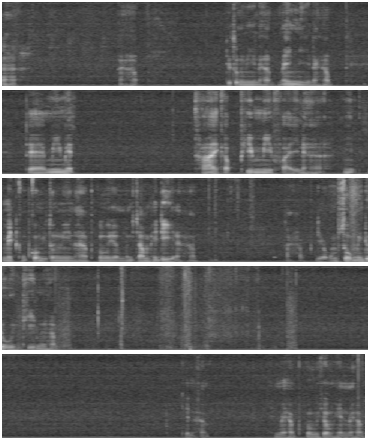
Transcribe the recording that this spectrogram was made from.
นะฮะนะครับ อยู่ตรงนี้นะครับ ไม่มีนะครับ แต่มีเม็ด คล้ายกับพิมพ์มีไฝนะฮะมีเม็ดกลมๆอยู่ตรงนี้นะครับ คุณผู้ชมต้องจำให้ดีนะครับ เดี๋ยวผมซูมให้ดูอีกทีนึงครับ เห็นครับ เห็นไหมครับ คุณผู้ชมเห็นไหมครับ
